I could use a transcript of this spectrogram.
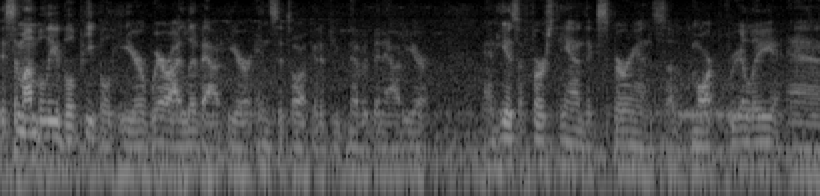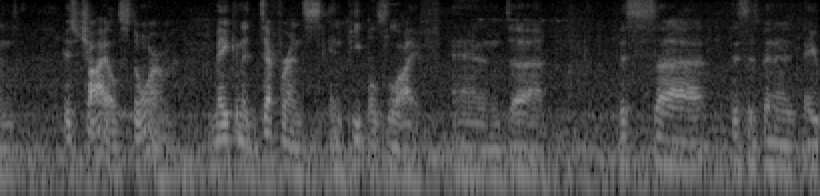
There's some unbelievable people here where I live out here in Setauket if you've never been out here. And he has a first-hand experience of Mark Freeley and his child Storm making a difference in people's life. And uh, this uh, this has been a, a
